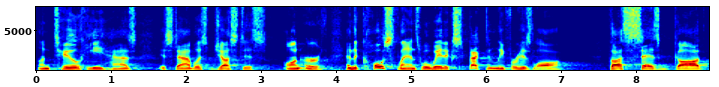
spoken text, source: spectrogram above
until he has established justice on earth. And the coastlands will wait expectantly for his law. Thus says God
